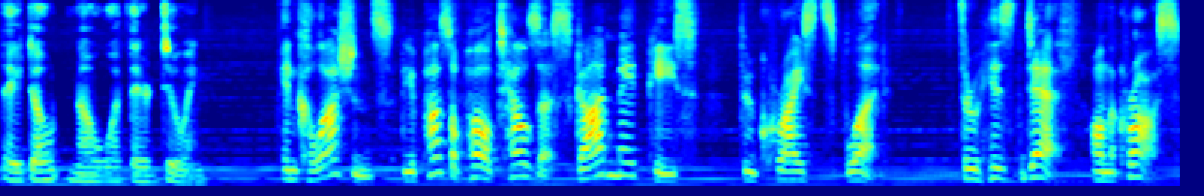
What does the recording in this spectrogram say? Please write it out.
They don't know what they're doing. In Colossians, the Apostle Paul tells us God made peace through Christ's blood, through his death on the cross.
